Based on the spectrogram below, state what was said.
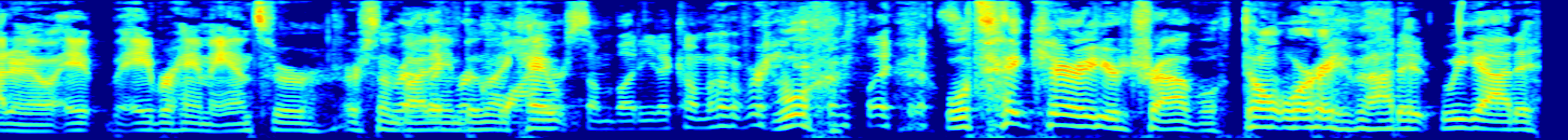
I don't know, a- Abraham Ancer or somebody, right, like and been like, "Hey, somebody to come over we'll, we'll take care of your travel. Don't worry about it. We got it."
